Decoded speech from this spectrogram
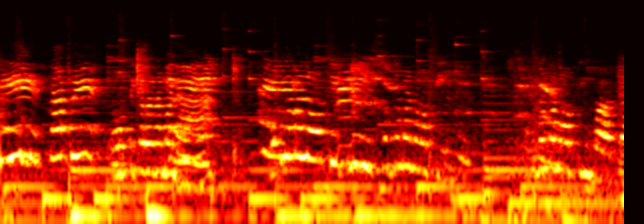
Ebi, stop it! Naughty ka na naman ha? Huwag naman naughty, please. Huwag naman naughty. Huwag naman naughty yung bata.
